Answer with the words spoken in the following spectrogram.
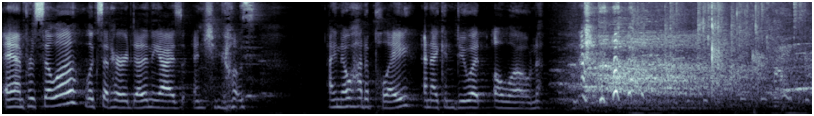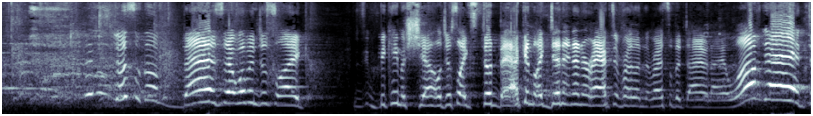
And Priscilla looks at her dead in the eyes and she goes, I know how to play and I can do it alone. this is just the best. That woman just like became a shell, just like stood back and like didn't interact for the rest of the time. And I loved it.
